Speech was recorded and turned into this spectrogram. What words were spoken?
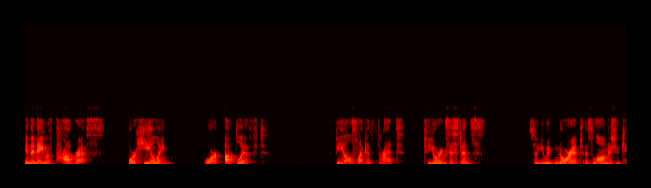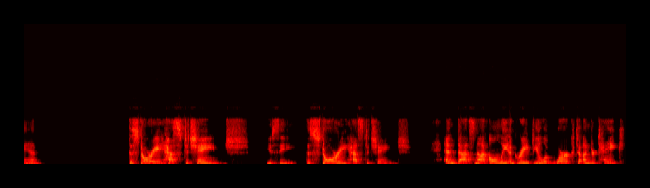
in the name of progress or healing or uplift feels like a threat to your existence. So you ignore it as long as you can. The story has to change, you see. The story has to change. And that's not only a great deal of work to undertake,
